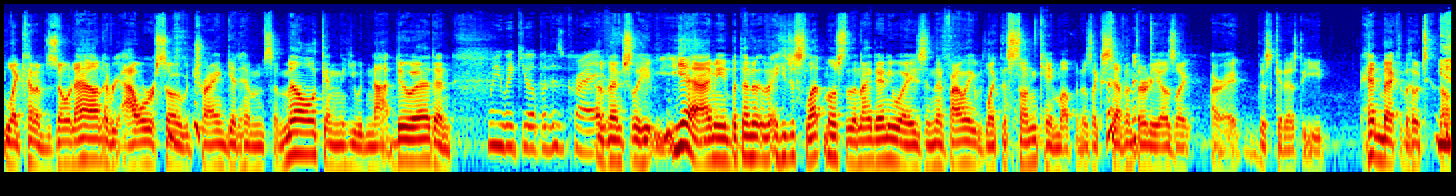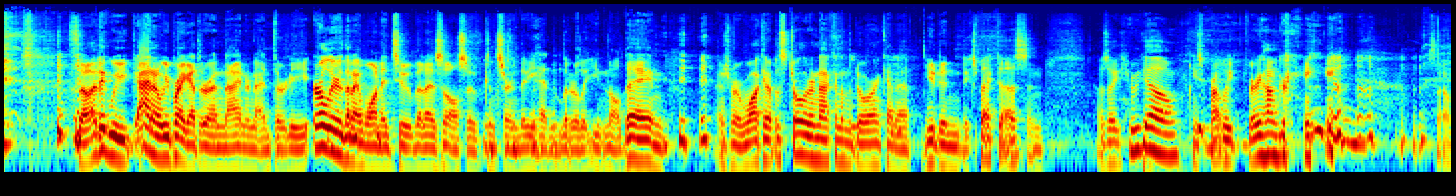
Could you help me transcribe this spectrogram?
like kind of zone out every hour or so. I would try and get him some milk and he would not do it and When he wake you up with his cries. eventually yeah, I mean, but then he just slept most of the night anyways and then finally like the sun came up and it was like 7:30. I was like, "All right, this kid has to eat." Heading back to the hotel. so I think we I don't know, we probably got there around 9 or 9:30. Earlier than I wanted to, but I was also concerned that he hadn't literally eaten all day and I just remember walking up the stroller, knocking on the door, and kind of you didn't expect us, and I was like, "Here we go." He's probably very hungry. so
